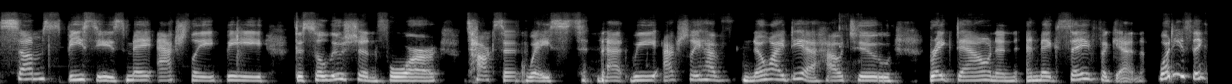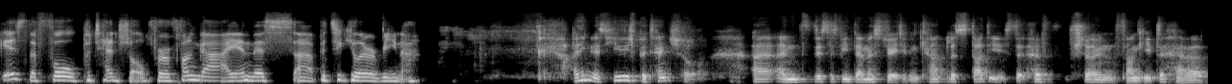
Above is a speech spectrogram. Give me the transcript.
some species may actually be the solution for toxic waste that we actually have no idea how to break down and, and make safe again. What do you think is the full potential for fungi in this uh, particular arena? I think there's huge potential. Uh, and this has been demonstrated in countless studies that have shown fungi to have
